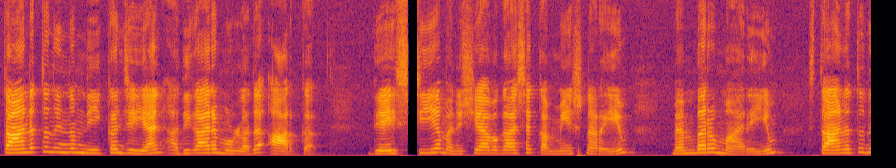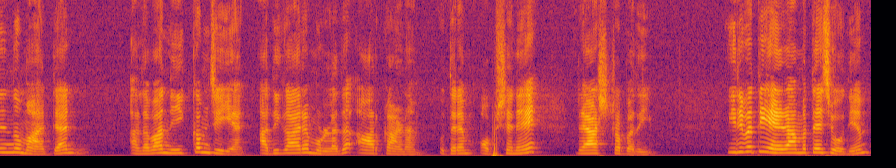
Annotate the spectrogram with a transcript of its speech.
സ്ഥാനത്തു നിന്നും നീക്കം ചെയ്യാൻ അധികാരമുള്ളത് ആർക്ക്? ദേശീയ മനുഷ്യാവകാശ കമ്മീഷണറെയും മെമ്പർമാരെയും സ്ഥാനത്തു നിന്ന് മാറ്റാൻ അഥവാ നീക്കം ചെയ്യാൻ അധികാരമുള്ളത് ആർക്കാണ്? ഉത്തരം ഓപ്ഷൻ എ രാഷ്ട്രപതി. ഇരുപത്തിയേഴാമത്തെ ചോദ്യം.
